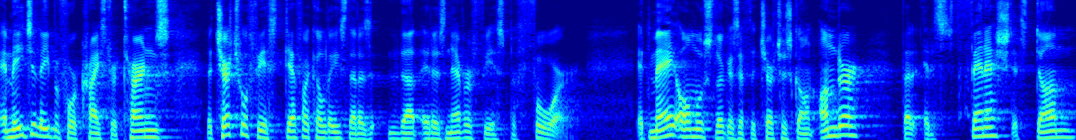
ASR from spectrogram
Immediately before Christ returns, the church will face difficulties that, is, that it has never faced before. It may almost look as if the church has gone under, that it's finished, it's done.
